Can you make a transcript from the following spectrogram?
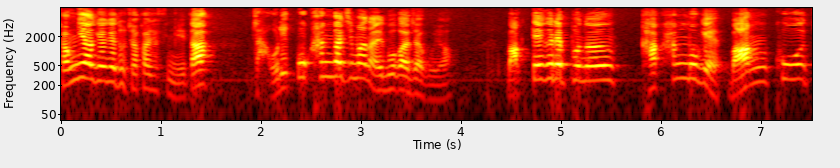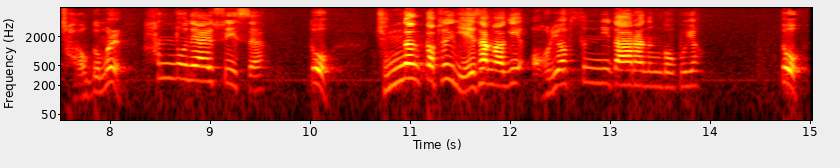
정리하기에 도착하셨습니다. 자, 우리 꼭 한 가지만 알고 가자고요. 막대 그래프는 각 항목의 많고 적음을 한눈에 알 수 있어요. 또 중간값을 예상하기 어렵습니다라는 거고요. 또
